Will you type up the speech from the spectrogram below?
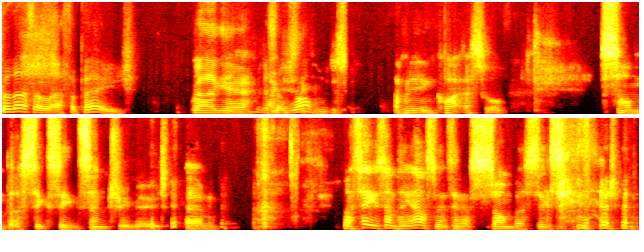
but that's a laugh a page. Well, yeah, it's I a rom. I'm in quite a sort of somber 16th century mood. Um, I'll tell you something else that's in a somber 16th century.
